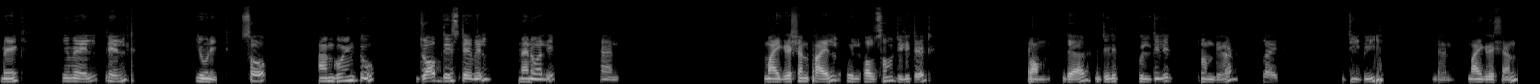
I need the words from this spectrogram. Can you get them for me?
make email field unique. So I'm going to drop this table manually and migration file will also deleted from there delete will delete from there like db then migration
